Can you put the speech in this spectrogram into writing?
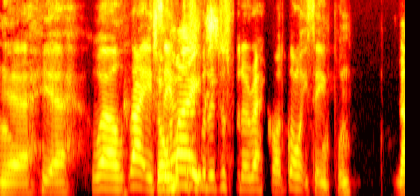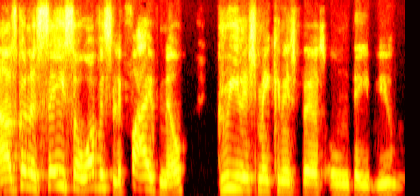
Yeah, yeah. Well, like you So, say, just, for the, just for the record, go on what you saying, Pun. Now I was going to say so. Obviously, five 0 Grealish making his first own debut.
